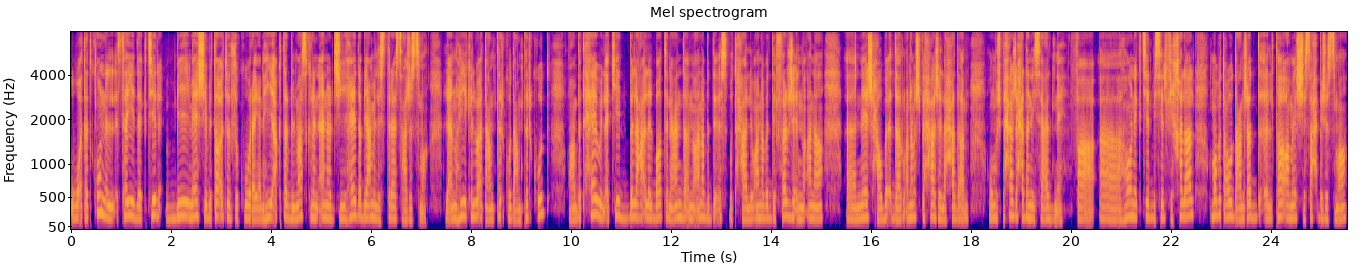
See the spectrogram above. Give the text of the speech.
وقتها تكون السيدة كتير ماشية بطاقة الذكورة يعني هي أكتر بال masculine energy هيدا بيعمل stress على جسمها لأنه هي كل وقت عم تركض عم تركض وعم بتحاول أكيد بالعقل الباطن عندها إنه أنا بدي أثبت حالي وأنا بدي فرجي إنه أنا آه، ناجحة وبقدر وأنا مش بحاجة لحدا ومش بحاجة حدا يساعدني. فهون كتير بصير في خلل وما بتعود عن جد الطاقة ماشية صح بجسمها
